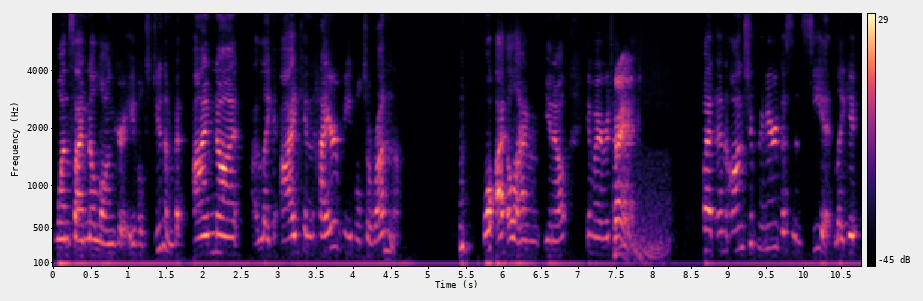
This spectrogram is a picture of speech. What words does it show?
once i'm no longer able to do them but i'm not like i can hire people to run them while i'm you know in my retirement. But an entrepreneur doesn't see it. Like it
